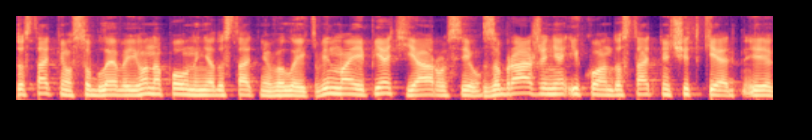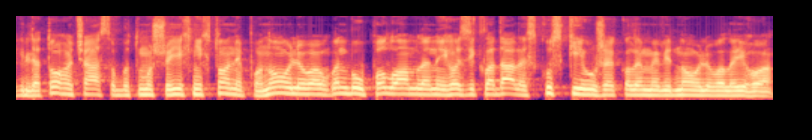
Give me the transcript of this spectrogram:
Достатньо особливе, його наповнення достатньо велике. Він має п'ять ярусів. Зображення ікон достатньо чітке як для того часу, бо тому що їх ніхто не поновлював. Він був поломлений, його зікладали з кусків, вже коли ми відновлювали його.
